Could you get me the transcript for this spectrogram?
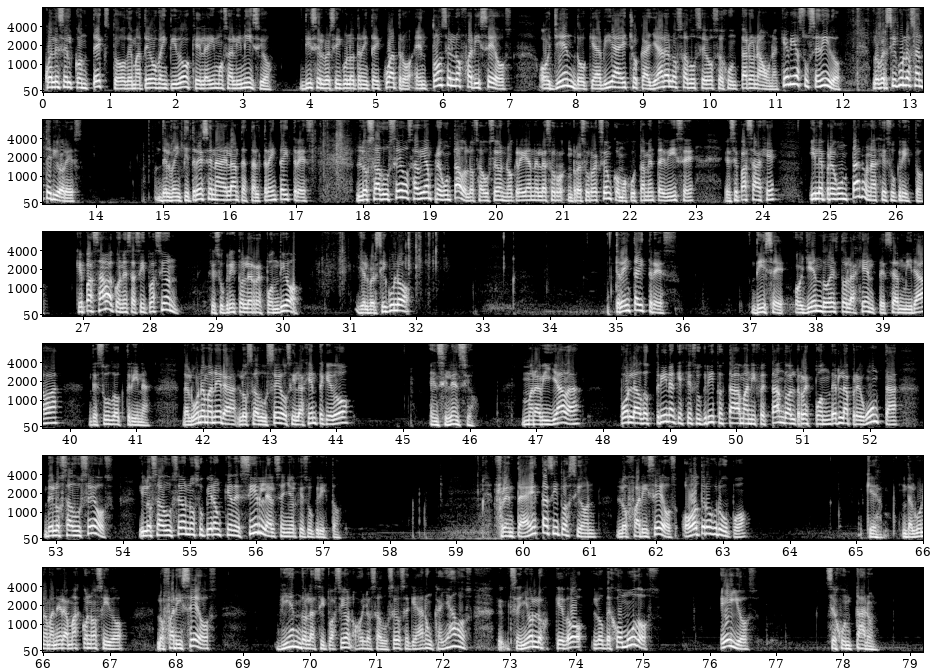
¿Cuál es el contexto de Mateo 22 que leímos al inicio? Dice el versículo 34, entonces los fariseos, oyendo que había hecho callar a los saduceos, se juntaron a una. ¿Qué había sucedido? Los versículos anteriores, del 23 en adelante hasta el 33, los saduceos habían preguntado, los saduceos no creían en la resurrección, como justamente dice ese pasaje, y le preguntaron a Jesucristo, ¿qué pasaba con esa situación? Jesucristo le respondió, y el versículo 33 dice, oyendo esto la gente se admiraba de su doctrina. De alguna manera los saduceos y la gente quedó en silencio, maravillada por la doctrina que Jesucristo estaba manifestando al responder la pregunta de los saduceos. Y los saduceos no supieron qué decirle al Señor Jesucristo. Frente a esta situación, los fariseos, otro grupo, que es de alguna manera más conocido, los fariseos, viendo la situación, hoy los saduceos se quedaron callados, el Señor los quedó, los dejó mudos. Ellos se juntaron,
